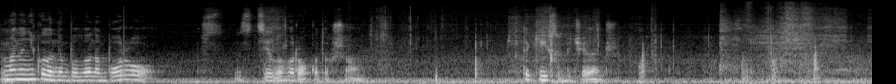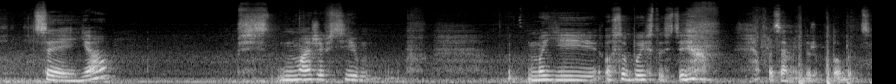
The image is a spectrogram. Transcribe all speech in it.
в мене ніколи не було набору з- цілого року, так що такий собі челендж. Це я. Майже всі мої особистості. Оце мені дуже подобається.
